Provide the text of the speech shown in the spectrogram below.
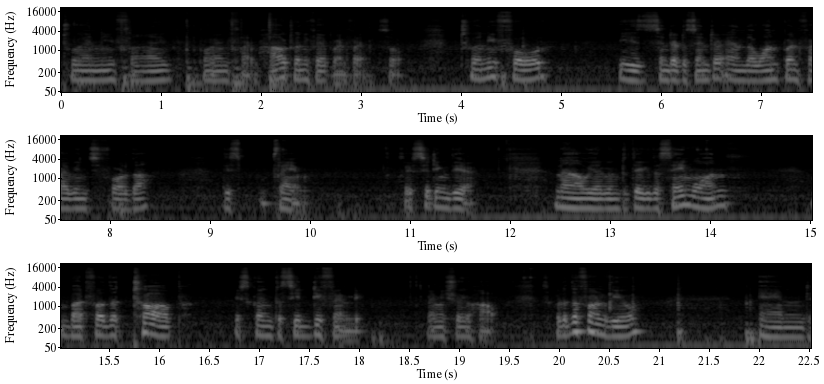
25.5 how 25.5 so 24 is center to center and the 1.5 inch for the this frame. So it's sitting there. Now we are going to take the same one but for the top it's going to sit differently. Let me show you how. So go to the front view and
